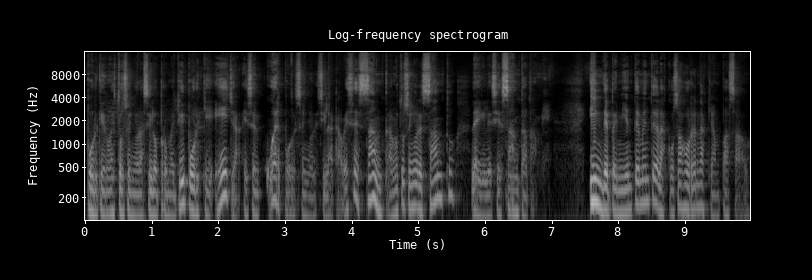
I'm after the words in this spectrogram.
porque nuestro Señor así lo prometió y porque ella es el cuerpo del Señor. Si la cabeza es santa, nuestro Señor es santo, la iglesia es santa también independientemente de las cosas horrendas que han pasado.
